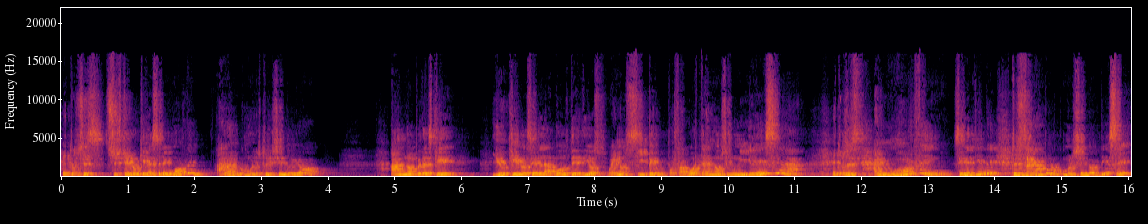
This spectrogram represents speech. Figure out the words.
Entonces, si usted lo quiere hacer en orden, hágalo como lo estoy diciendo yo. Ah, no, pero es que yo quiero ser la voz de Dios. Bueno, sí, pero por favor, tráenos en una iglesia. Entonces, hay un orden. ¿Sí me entiende? Entonces, hagámoslo como el Señor dice.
